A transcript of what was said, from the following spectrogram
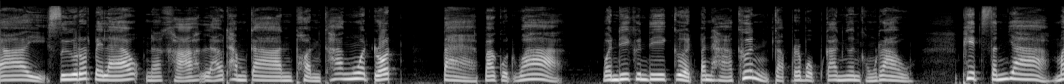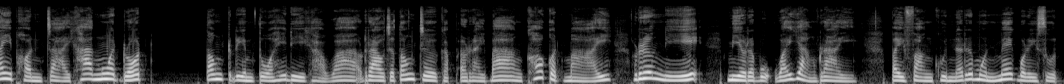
ได้ซื้อรถไปแล้วนะคะ แล้วทำการผ่อนค่างวดรถ แต่ปรากฏว่า วันดีคืนดีเกิดปัญหาขึ้นกับระบบการเงินของเรา ผิดสัญญาไม่ผ่อนจ่ายค่างวดรถ ต้องเตรียมตัวให้ดีค่ะว่าเราจะต้องเจอกับอะไรบ้าง ข้อกฎหมาย เรื่องนี้มีระบุไว้อย่างไร ไปฟังคุณนรมนเมฆบริสุทธิ์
